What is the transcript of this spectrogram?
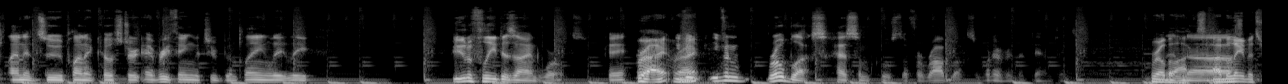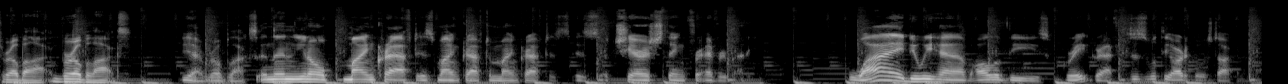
Planet Zoo, Planet Coaster, everything that you've been playing lately, beautifully designed worlds. Okay. Right. Even, Right. even Roblox has some cool stuff, or Roblox, or whatever the damn thing's. Roblox. And, uh, I believe it's Roblox. Roblox. Yeah, Roblox. And then, you know, Minecraft is Minecraft, and Minecraft is, is a cherished thing for everybody. Why do we have all of these great graphics? This is what the article was talking about.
